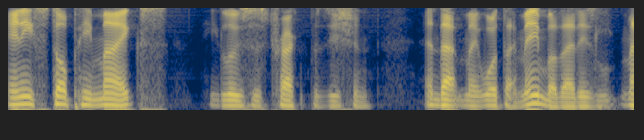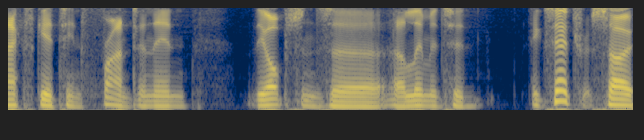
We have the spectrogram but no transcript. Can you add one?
Any stop he makes, he loses track position, and that may, what they mean by that is Max gets in front, and then the options are, are limited, etc. So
